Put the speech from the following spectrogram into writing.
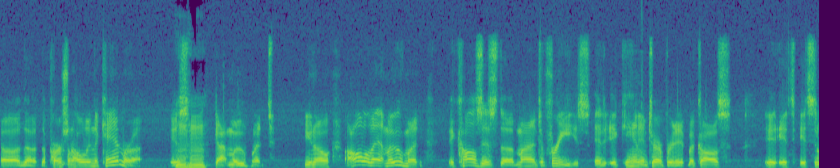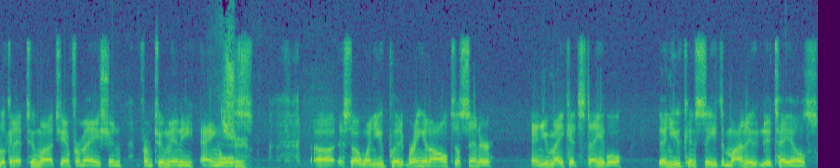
uh, the the person holding the camera is Mhm. got movement. You know, all of that movement it causes the mind to freeze. It it can't interpret it because it, it's it's looking at too much information from too many angles. Sure. Uh, so when you put it, bring it all to center, and you make it stable, then you can see the minute details,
